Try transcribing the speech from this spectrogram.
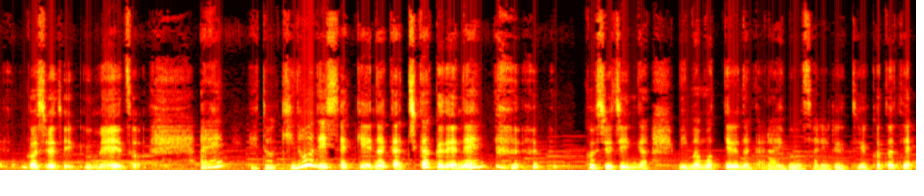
ご主人、うめえぞ。あれ？えっと、昨日でしたっけ？なんか近くでね、ご主人が見守ってる中ライブをされるということで。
